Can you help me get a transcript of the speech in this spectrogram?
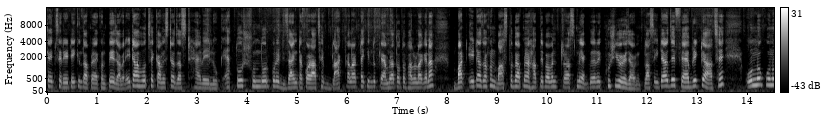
টাইপসের রেটেই কিন্তু আপনারা এখন পেয়ে যাবেন। এটা হচ্ছে কামিজটা জাস্ট হ্যাভ এ লুক এত সুন্দর করে ডিজাইনটা করা আছে। ব্ল্যাক কালারটা কিন্তু ক্যামেরা তত ভালো লাগে না। বাট এটা যখন বাস্তবে আপনার হাতে পাবেন ট্রাস্ট মি একবারে খুশি হয়ে যাবেন। প্লাস এটার যে ফ্যাব্রিকটা আছে, অন্য কোনো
